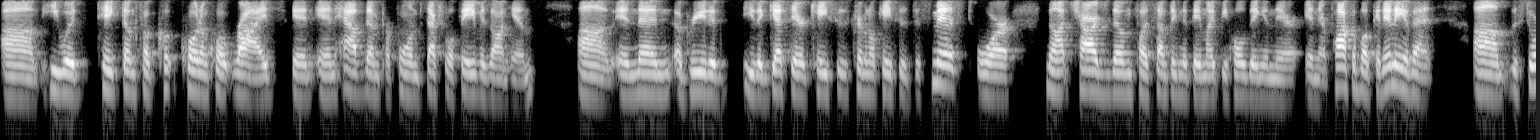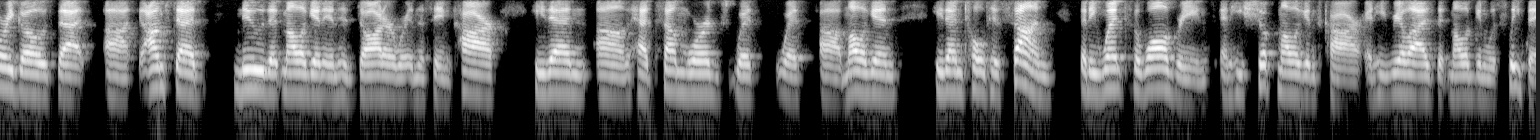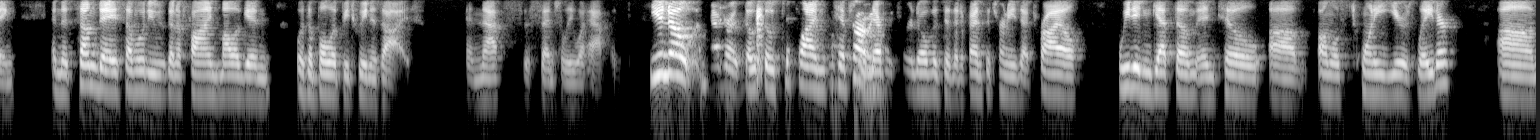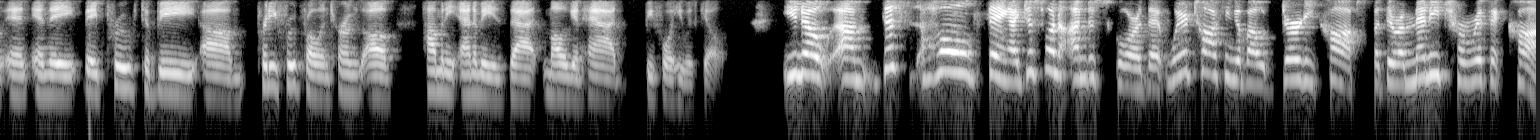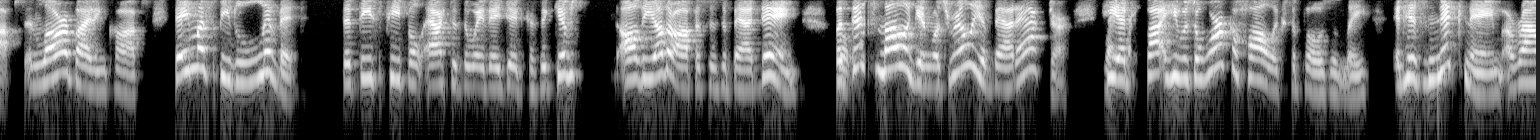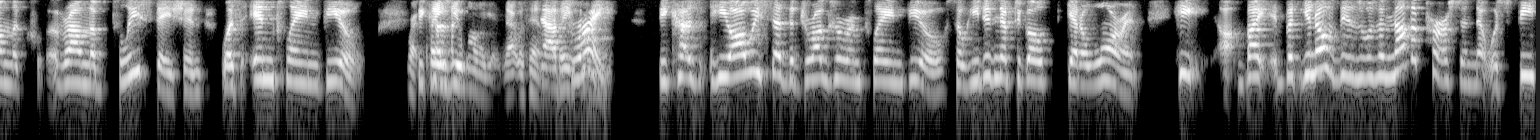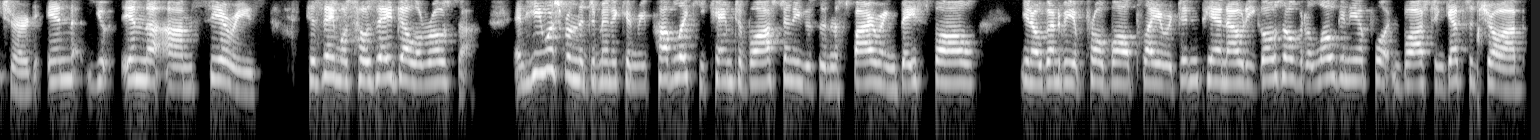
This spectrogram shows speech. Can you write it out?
um, he would take them for quote unquote rides and, and have them perform sexual favors on him. Um, and then agree to either get their cases, criminal cases dismissed or not charge them for something that they might be holding in their in their pocketbook. In any event, um, the story goes that uh, Armstead knew that Mulligan and his daughter were in the same car. He then um, had some words with with uh, Mulligan. He then told his son that he went to the Walgreens and he shook Mulligan's car and he realized that Mulligan was sleeping and that someday somebody was going to find Mulligan with a bullet between his eyes. And that's essentially what happened. You know, never, those, those tip line tips sorry. were never turned over to the defense attorneys at trial. We didn't get them until uh, almost 20 years later um, and and they they proved to be um, pretty fruitful in terms of how many enemies that Mulligan had before he was killed. You know, um, this whole thing, I just want to underscore that we're talking about dirty cops, but there are many terrific cops and law abiding cops. They must be livid that these people acted the way they did because it gives all the other officers a bad name. But this Mulligan was really a bad actor. He had fought, he was a workaholic supposedly, and his nickname around the around the police station was in plain view. Right. because- Plainview Mulligan. That was him. That's Plainview right. Because he always said the drugs were in plain view, so he didn't have to go get a warrant. He, uh, but you know, there was another person that was featured in in the um, series. His name was Jose De La Rosa, and he was from the Dominican Republic. He came to Boston. He was an aspiring baseball, you know, going to be a pro ball player. It didn't pan out. He goes over to Logan Airport in Boston, gets a job.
